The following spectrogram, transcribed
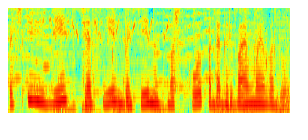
Почти везде сейчас есть бассейны с морской подогреваемой водой.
